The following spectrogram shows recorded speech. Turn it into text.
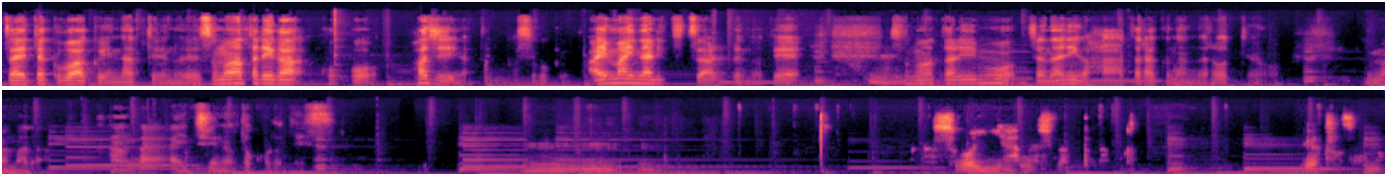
在宅ワークになっているのでそのあたりがこうファジーになってるかすごく曖昧になりつつあるので、うんそのあたりもじゃあ何が働くなんだろうっていうのを今まだ考え中のところです。うんうんすごいいい話だった。なんかありがとうございま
